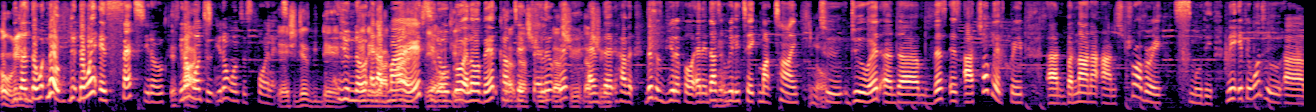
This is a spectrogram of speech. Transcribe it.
Oh, Because really? the way, no, the, the way it's set, you know, It's you don't want to you don't want to spoil it. Yeah, it should just be there. you know, then and, you admire it. Yeah, you know, okay. go a little bit, come That- take a little bit, true, and true. then have it. This is beautiful, and it doesn't really take much time No. to do it. And um, this is our chocolate crepe and banana and strawberry smoothie. Nee, if you want to uh,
